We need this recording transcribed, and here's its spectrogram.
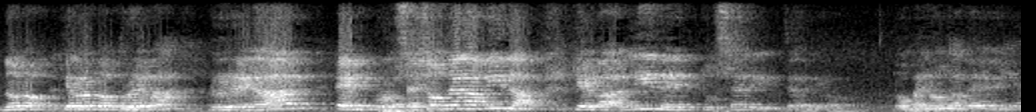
no, no, estoy hablando de prueba real en procesos de la vida que validen tu ser interior. Tome nota de ello.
